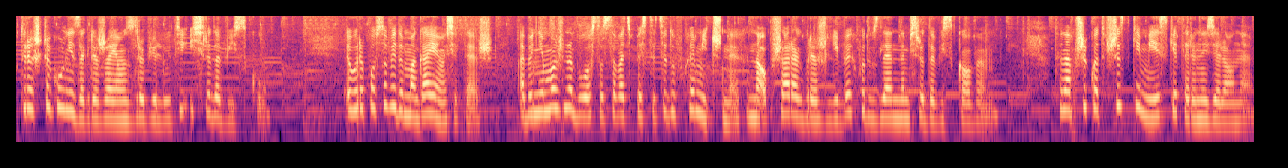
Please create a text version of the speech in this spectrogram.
które szczególnie zagrażają zdrowiu ludzi i środowisku. Europosłowie domagają się też, aby nie można było stosować pestycydów chemicznych na obszarach wrażliwych pod względem środowiskowym. To na przykład wszystkie miejskie tereny zielone.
